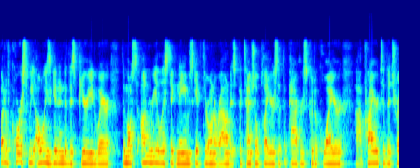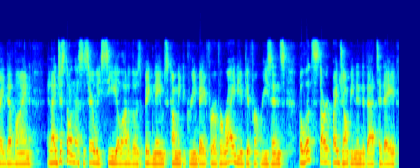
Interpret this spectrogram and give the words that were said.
But of course, we always get into this period where the most unrealistic names get thrown around as potential players that the Packers could acquire uh, prior to the trade deadline. And I just don't necessarily see a lot of those big names coming to Green Bay for a variety of different reasons. But let's start by jumping into that today,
